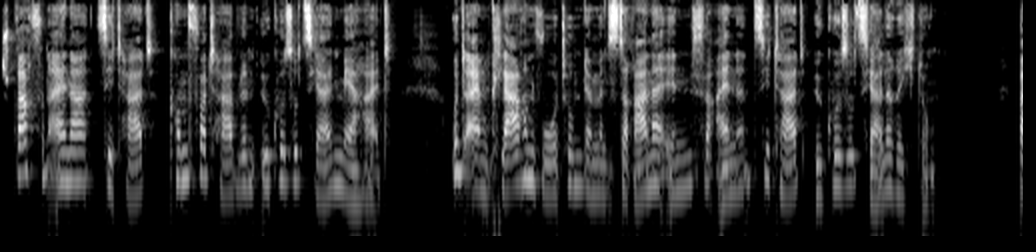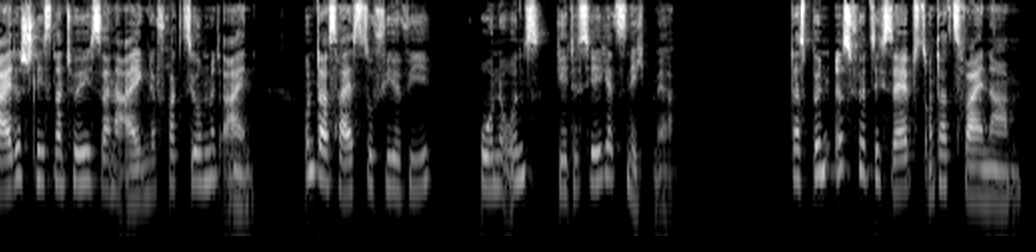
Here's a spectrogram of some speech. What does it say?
sprach von einer, Zitat, komfortablen ökosozialen Mehrheit und einem klaren Votum der MünsteranerInnen für eine, Zitat, ökosoziale Richtung. Beides schließt natürlich seine eigene Fraktion mit ein. Und das heißt so viel wie, ohne uns geht es hier jetzt nicht mehr. Das Bündnis führt sich selbst unter zwei Namen.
